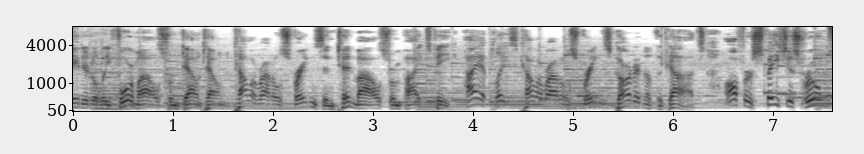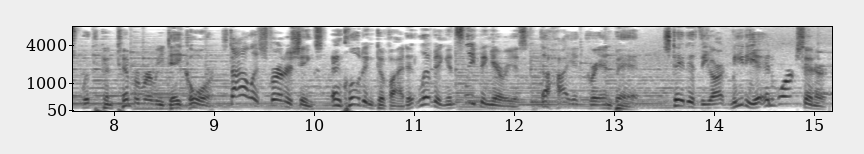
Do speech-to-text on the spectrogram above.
Located only four miles from downtown Colorado Springs and 10 miles from Pikes Peak, Hyatt Place Colorado Springs Garden of the Gods offers spacious rooms with contemporary decor, stylish furnishings, including divided living and sleeping areas, the Hyatt Grand Bed, state of the art media and work center,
